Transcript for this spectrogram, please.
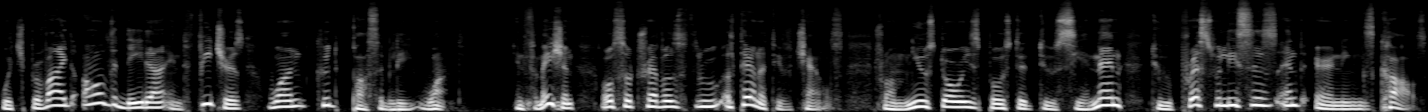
which provide all the data and features one could possibly want. Information also travels through alternative channels, from news stories posted to CNN to press releases and earnings calls.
